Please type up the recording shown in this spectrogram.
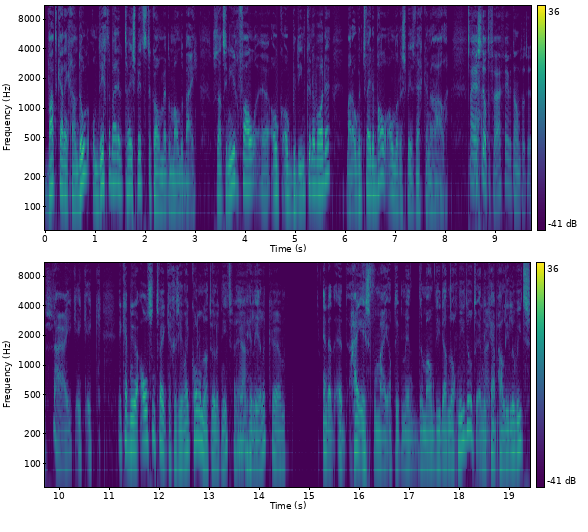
wat kan ik gaan doen om dichter bij de twee spitsen te komen met een man erbij. Zodat ze in ieder geval eh, ook, ook bediend kunnen worden, maar ook een tweede bal onder een spits weg kunnen halen. Nou, jij stelt de vraag, geef het antwoord dus. Nou ja, ik, ik, ik, ik heb nu Olsen twee keer gezien, maar ik kon hem natuurlijk niet. Ja. Heel eerlijk. Eh, en dat, het- hij is voor mij op dit moment de man die dat nog niet doet. En Nee. ik heb Halilovic,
